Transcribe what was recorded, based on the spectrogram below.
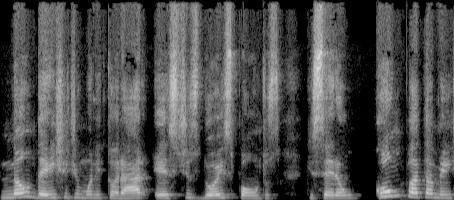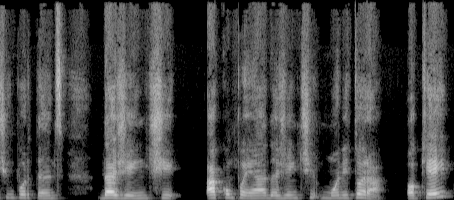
Não deixe de monitorar estes dois pontos que serão completamente importantes da gente acompanhar, da gente monitorar, ok?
